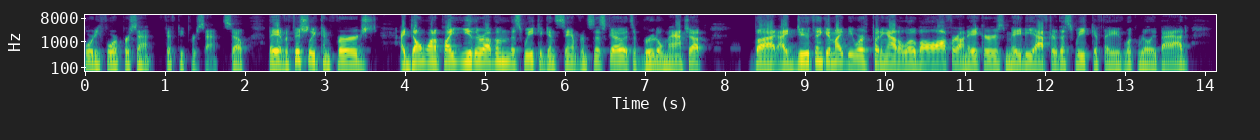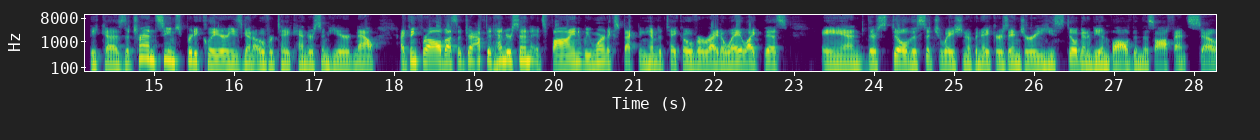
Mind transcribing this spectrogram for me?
44%, 50%. So they have officially converged. I don't want to play either of them this week against San Francisco. It's a brutal matchup, but I do think it might be worth putting out a low ball offer on Akers maybe after this week if they look really bad because the trend seems pretty clear. He's going to overtake Henderson here. Now, I think for all of us that drafted Henderson, it's fine. We weren't expecting him to take over right away like this. And there's still this situation of an Akers injury. He's still going to be involved in this offense. So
